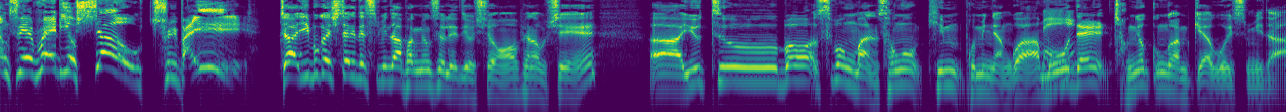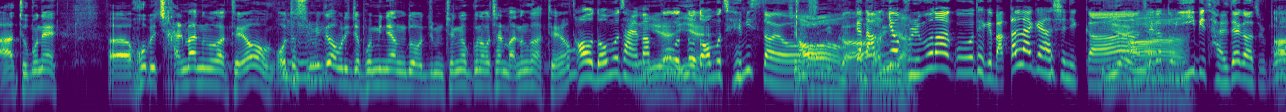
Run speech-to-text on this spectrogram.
박명수의 라디오 쇼 출발! 자, 2부가 시작이 됐습니다. 박명수의 라디오 쇼. 변함없이. 아, 유튜버 스봉만, 성우 김보민 양과 네. 모델 정혁군과 함께하고 있습니다. 아, 두 분의 아, 호흡이 잘 맞는 것 같아요. 어떻습니까? 우리 저 보민 양도 좀 정혁군하고 잘 맞는 것 같아요? 어, 너무 잘 맞고 예, 또 예. 너무 재밌어요. 재밌습니까? 그러니까 남녀 감사합니다. 불문하고 되게 맛깔나게 하시니까 예. 제가 또 이입이 잘 돼가지고 아?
